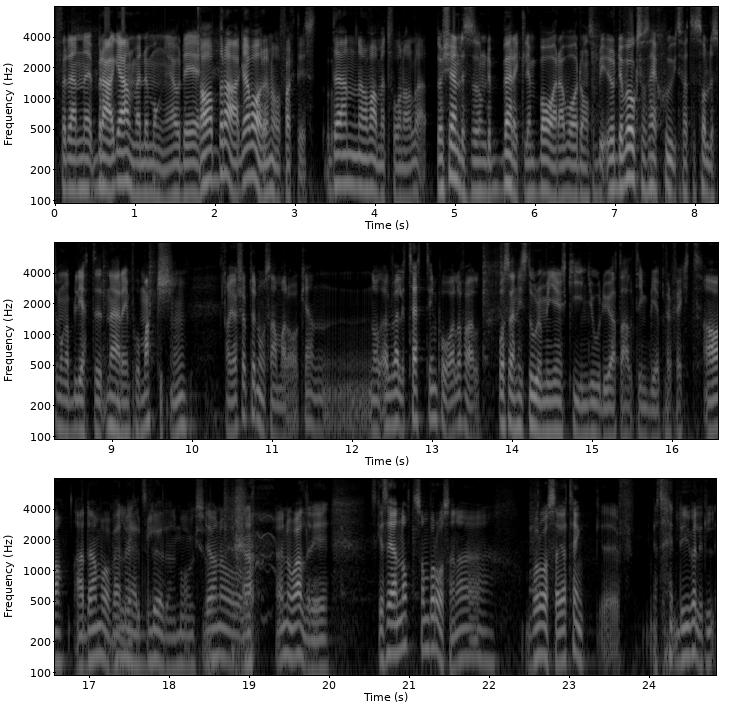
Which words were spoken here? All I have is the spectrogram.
För den, eh, Braga använde många och det... Ja Braga var det nog faktiskt. Den de vann med 2-0 där. Då kändes det som det verkligen bara var de som. Och det var också så här sjukt för att det såldes så många biljetter nära in på match. Mm. Ja, jag köpte nog samma dag, kan, eller väldigt tätt in på i alla fall. Och sen historien med James Keen gjorde ju att allting blev perfekt. Ja, ja den var Med väldigt... blödande mag. Så. Det har nog, jag har nog aldrig... Ska jag säga något som boråsarna... Boråsare, jag tänker... Tänk, det är ju väldigt,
